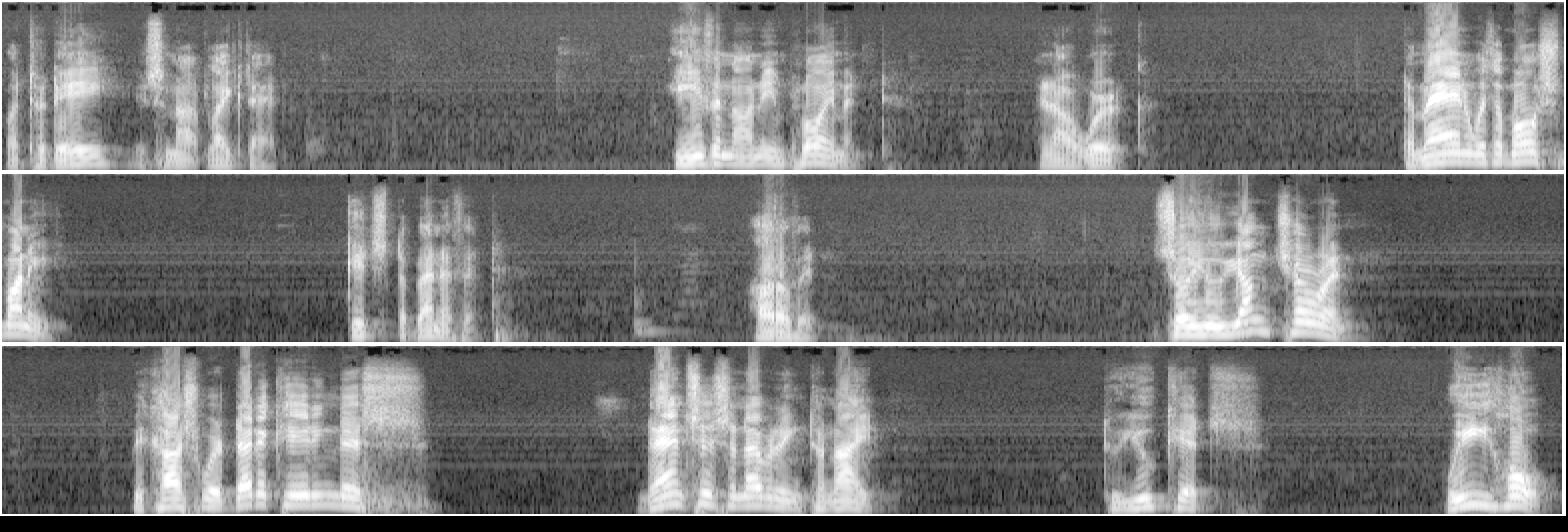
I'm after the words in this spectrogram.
But today it's not like that. Even on employment in our work, the man with the most money gets the benefit out of it. So, you young children, because we're dedicating this dances and everything tonight to you kids, we hope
